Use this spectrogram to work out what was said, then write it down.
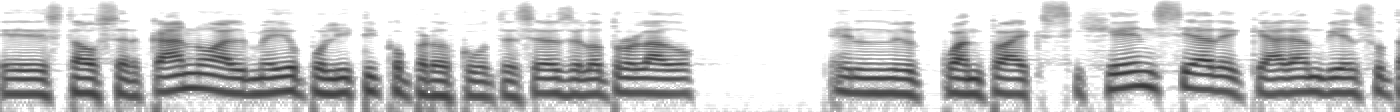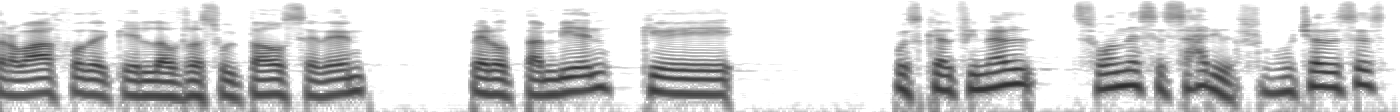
he estado cercano al medio político, pero como te decía, desde el otro lado, en cuanto a exigencia de que hagan bien su trabajo, de que los resultados se den, pero también que, pues que al final son necesarios. Muchas veces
